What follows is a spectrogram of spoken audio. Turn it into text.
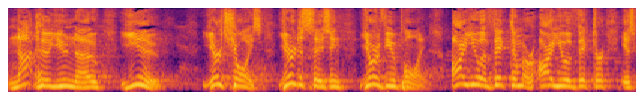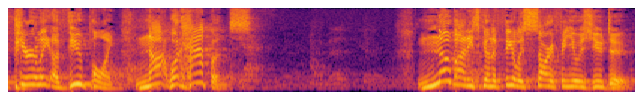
Not who you know. You. Your choice, your decision, your viewpoint. Are you a victim or are you a victor is purely a viewpoint, not what happens. Nobody's going to feel as sorry for you as you do.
